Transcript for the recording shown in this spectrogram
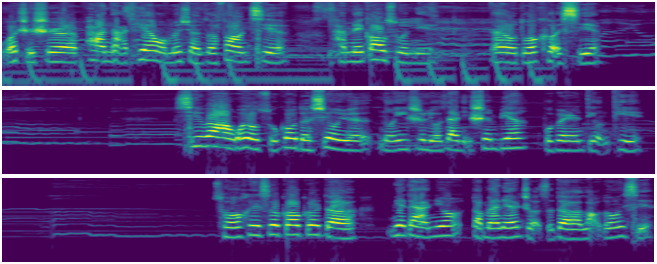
我只是怕哪天我们选择放弃，还没告诉你，那有多可惜。希望我有足够的幸运，能一直留在你身边，不被人顶替。从黑色高跟的咩大妞到满脸褶子的老东西，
